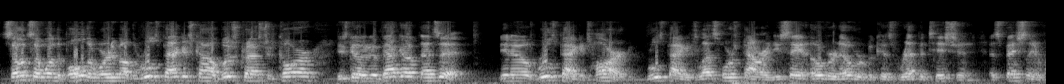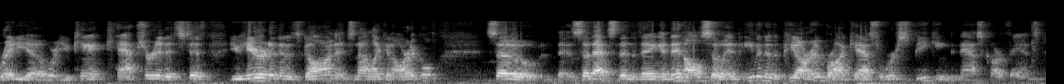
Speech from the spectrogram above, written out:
so and so won the pole. They're worried about the rules package. Kyle Busch crashed his car. He's going to go back up. That's it. You know, rules package hard. Rules package less horsepower, and you say it over and over because repetition, especially in radio where you can't capture it. It's just you hear it and then it's gone. It's not like an article. So, so that's then the thing. And then also, and even in the PRN broadcast we're speaking to NASCAR fans,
